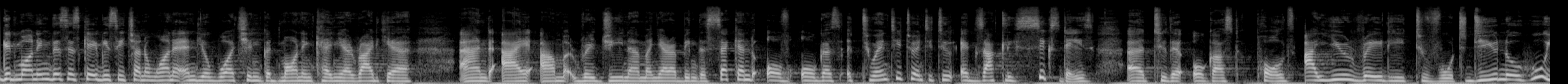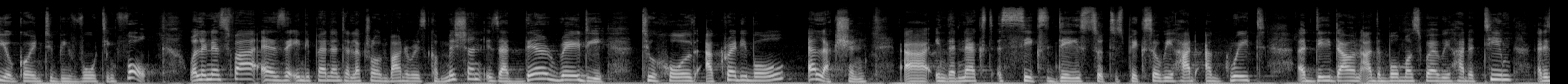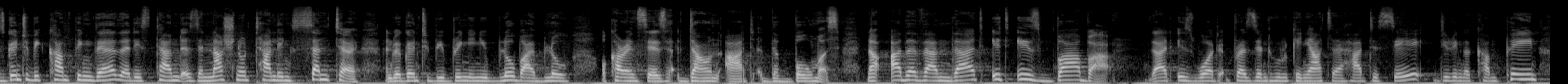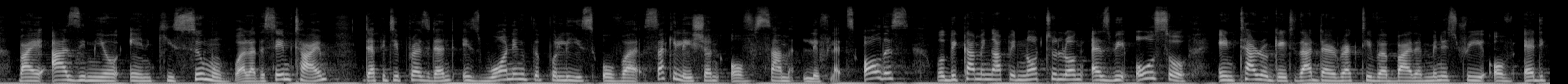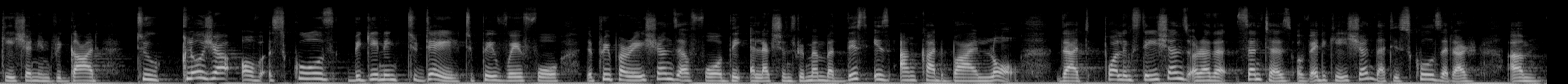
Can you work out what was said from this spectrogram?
Good morning. This is KBC 1 and you're watching Good Morning Kenya right here. And I am Regina Manyara being the 2nd of August 2022, exactly six days uh, to the August polls. Are you ready to vote? Do you know who you're going to be voting for? Well, in as far as the Independent Electoral and Boundaries Commission is that they're ready to hold a credible election uh, in the next six days, so to speak. So we had a great uh, day down at the Bomas where we had a team that is going to be camping there that is termed as the National Tallying Center. And we're going to be bringing you blow by blow occurrences down at the Bomas. Now, other than that, it is Baba. That is what President Uhuru Kenyatta had to say during a campaign by Azimio in Kisumu. While at the same time, Deputy President is warning the police over circulation of some leaflets. All this will be coming up in not too long as we also interrogate that directive by the Ministry of Education in regard to closure of schools beginning today to pave way for the preparations for the elections. Remember, this is anchored by law that polling stations or other centers of education, that is schools that are um,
